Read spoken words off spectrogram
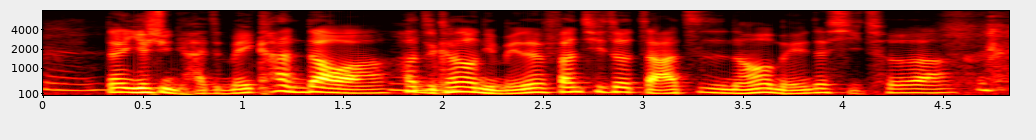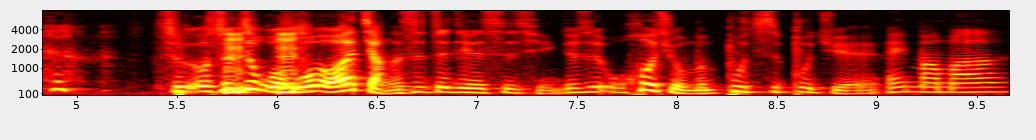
嗯、但也许你孩子没看到啊，他只看到你每天翻汽车杂志，然后每天在洗车啊。所以，所以，我我我要讲的是这件事情，就是或许我们不知不觉，哎，妈妈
